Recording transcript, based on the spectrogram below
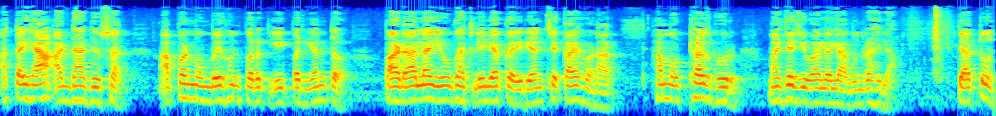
आता ह्या आठ दहा दिवसात आपण मुंबईहून परत येईपर्यंत पाडाला येऊ घातलेल्या कैऱ्यांचे काय होणार? हा मोठाच घोर माझ्या जीवाला लागून राहिला. त्यातून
